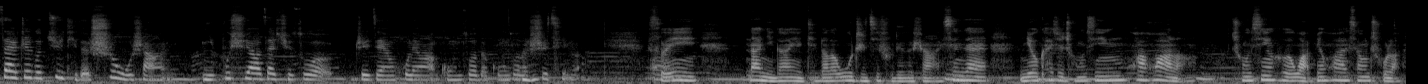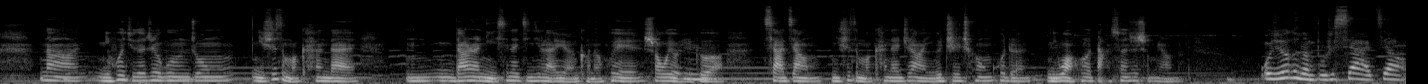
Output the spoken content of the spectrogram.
在这个具体的事物上。你不需要再去做这件互联网工作的工作的事情了，所以，那你刚刚也提到了物质基础这个事儿，现在你又开始重新画画了，重新和瓦片画相处了，那你会觉得这个过程中你是怎么看待？嗯，你当然你现在经济来源可能会稍微有一个下降，你是怎么看待这样一个支撑，或者你往后的打算是什么样的？我觉得可能不是下降，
